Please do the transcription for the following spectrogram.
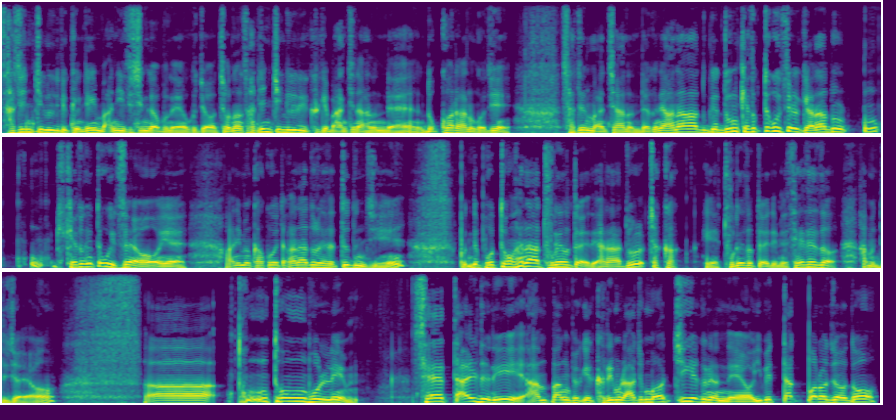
사진 찍을 일이 굉장히 많이 있으신가 보네요. 그죠? 저는 사진 찍을 일이 그렇게 많지는 않은데 녹화를 하는 거지 사진 많지 않은데 그냥 하나 눈 계속 뜨고 있어요. 이렇게 하나 둘 응? 계속 뜨고 있어요. 예. 아니면 감고 있다가 하나 둘 해서 뜨든지. 근데 보통 하나 둘에서 떠야 돼요. 하나 둘 착각. 예, 둘에서 떠야 됩니다. 셋에서 하면 늦어요. 아 통통볼님. 새 딸들이 안방벽에 그림을 아주 멋지게 그렸네요. 입이 딱 벌어져도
